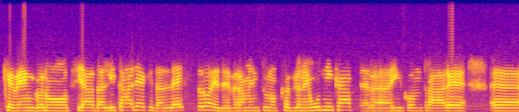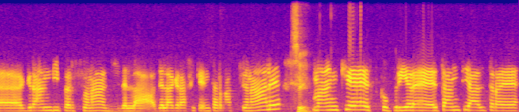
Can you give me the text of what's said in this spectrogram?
che vengono sia dall'Italia che dall'estero ed è veramente un'occasione unica per eh, incontrare eh, grandi personaggi della, della grafica internazionale, sì. ma anche scoprire tante altre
